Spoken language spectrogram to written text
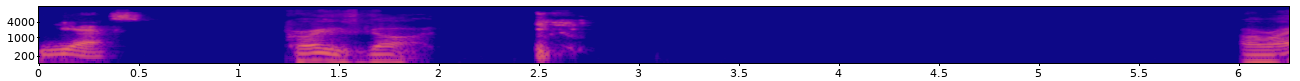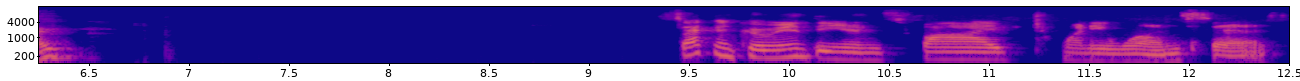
Yes. Praise God. All right. Second Corinthians 5:21 says,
